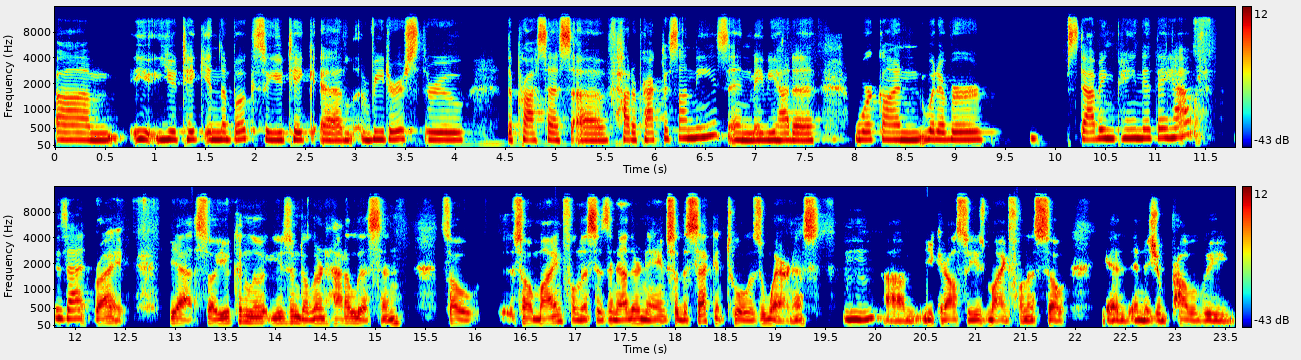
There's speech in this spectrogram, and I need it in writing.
um, you, you take in the book, so you take uh, readers through the process of how to practice on these, and maybe how to work on whatever stabbing pain that they have. Is that Right. Yeah. So you can lo- use them to learn how to listen. So so mindfulness is another name. So the second tool is awareness. Mhm. Um, you can also use mindfulness. So and, and as you're probably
